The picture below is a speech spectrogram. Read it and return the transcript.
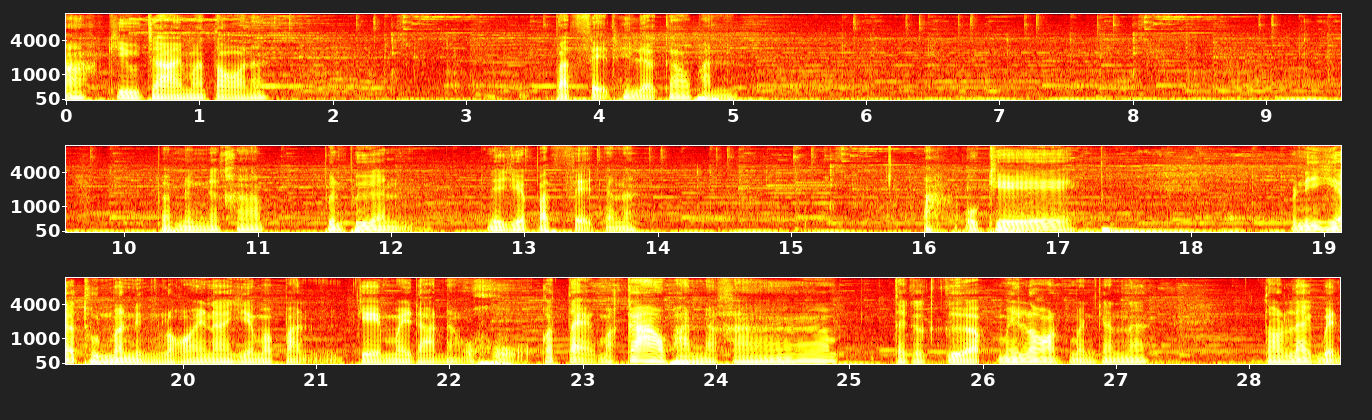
อะ คิวจ่ายมาต่อนะ ปัดเศษให้เหลือ9,000แป๊บหนึ่งนะครับ เพื่อนๆเดี๋ยวเฮียปัดเศษกันนะ อะ โอเค วันนี้เฮียทุนมา 100 นะเฮียมาปั่นเกมไมดันนะโอ้โห ก็แตกมา 9,000 นะครับ แต่ก็เกือบไม่รอดเหมือนกันนะ ตอนแรกเบ็ด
